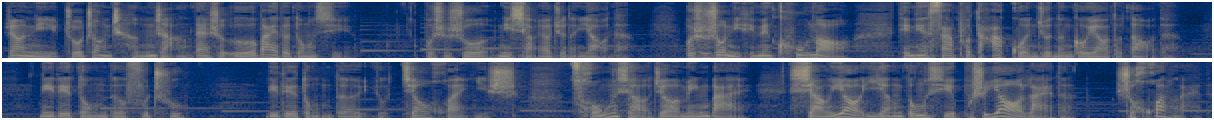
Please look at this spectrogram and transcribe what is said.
让你茁壮成长。但是额外的东西，不是说你想要就能要的，不是说你天天哭闹、天天撒泼打滚就能够要得到的。你得懂得付出，你得懂得有交换意识。从小就要明白，想要一样东西不是要来的，是换来的，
